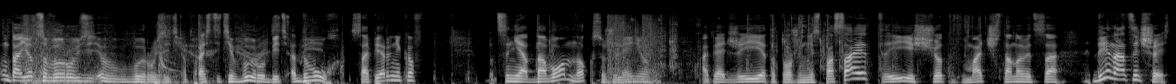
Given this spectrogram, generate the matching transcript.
Удается вырузить, вырузить, простите, вырубить двух соперников по цене одного, но, к сожалению, опять же, и это тоже не спасает. И счет в матче становится 12-6.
